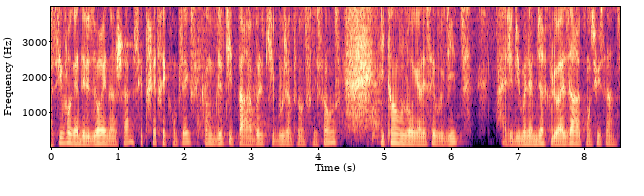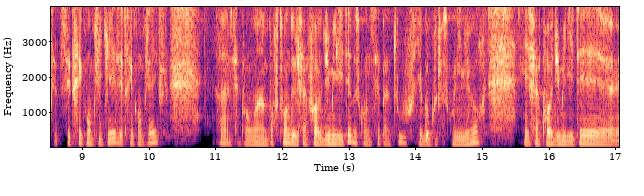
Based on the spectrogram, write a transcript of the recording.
Si vous regardez les oreilles d'un chat, c'est très très complexe. C'est comme deux petites paraboles qui bougent un peu dans tous les sens. Et quand vous regardez ça, vous dites, ah, j'ai du mal à me dire que le hasard a conçu ça. C'est très compliqué, c'est très complexe. Euh, c'est pour moi important de faire preuve d'humilité parce qu'on ne sait pas tout. Il y a beaucoup de choses qu'on ignore. Et faire preuve d'humilité, euh,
